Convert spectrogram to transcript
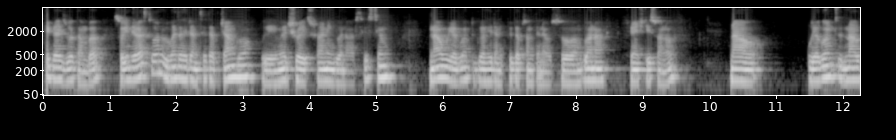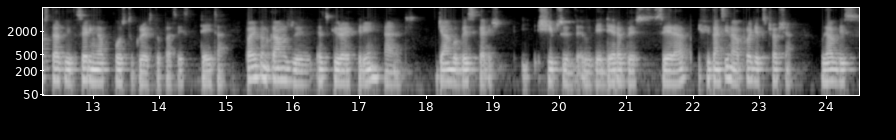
Hey guys, welcome back. So in the last one, we went ahead and set up Django. We made sure it's running on our system. Now we are going to go ahead and pick up something else. So I'm gonna finish this one off. Now we are going to now start with setting up Postgres to persist data. Python comes with SQLite 3 and Django basically ships with the, with the database setup. If you can see in our project structure, we have this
